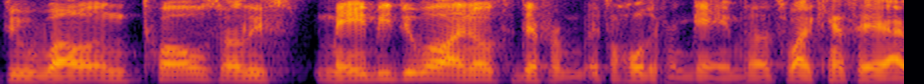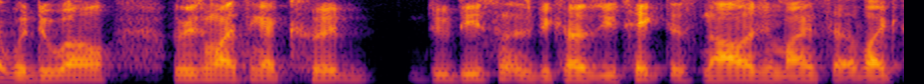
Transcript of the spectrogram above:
do well in 12s or at least maybe do well. I know it's a different it's a whole different game. That's why I can't say I would do well. The reason why I think I could do decent is because you take this knowledge and mindset of like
